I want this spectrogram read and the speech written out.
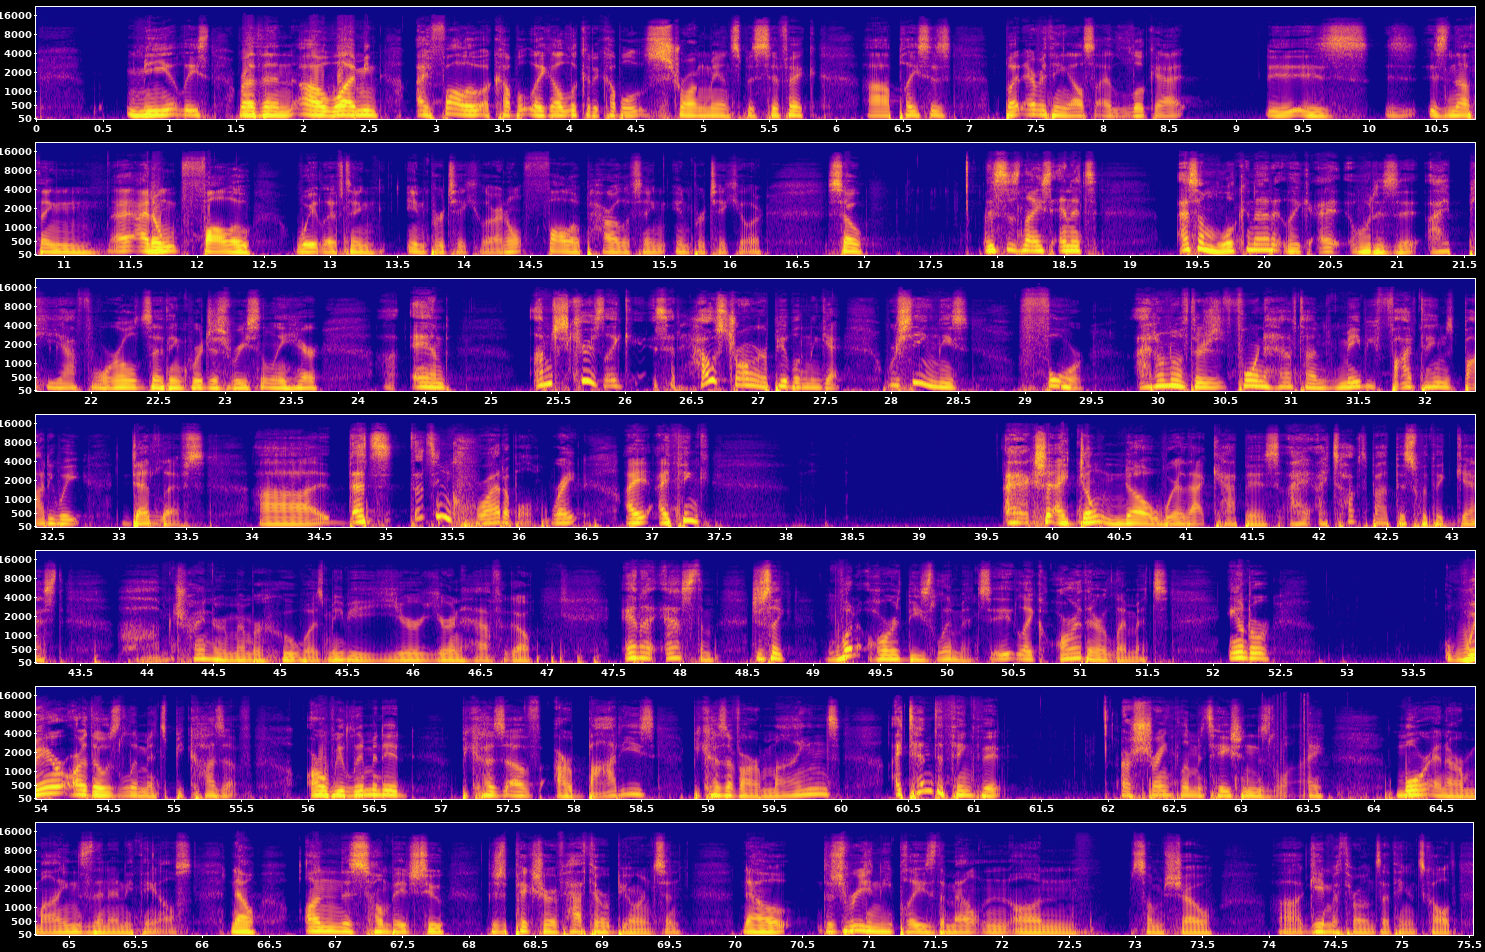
me at least, rather than oh well. I mean, I follow a couple, like I'll look at a couple strongman specific uh, places, but everything else I look at is is, is nothing. I, I don't follow weightlifting in particular. I don't follow powerlifting in particular. So this is nice, and it's as I'm looking at it, like I, what is it? IPF Worlds, I think we're just recently here, uh, and I'm just curious. Like I said, how strong are people going to get? We're seeing these four. I don't know if there's four and a half times, maybe five times body weight deadlifts. Uh, that's that's incredible, right? I I think actually I don't know where that cap is. I, I talked about this with a guest. Oh, I'm trying to remember who it was, maybe a year, year and a half ago, and I asked them just like, what are these limits? It, like, are there limits, and or where are those limits because of? Are we limited because of our bodies, because of our minds? I tend to think that our strength limitations lie more in our minds than anything else. Now, on this homepage too, there's a picture of Hafthor Bjornsson. Now, there's a reason he plays the mountain on some show, uh, Game of Thrones, I think it's called,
